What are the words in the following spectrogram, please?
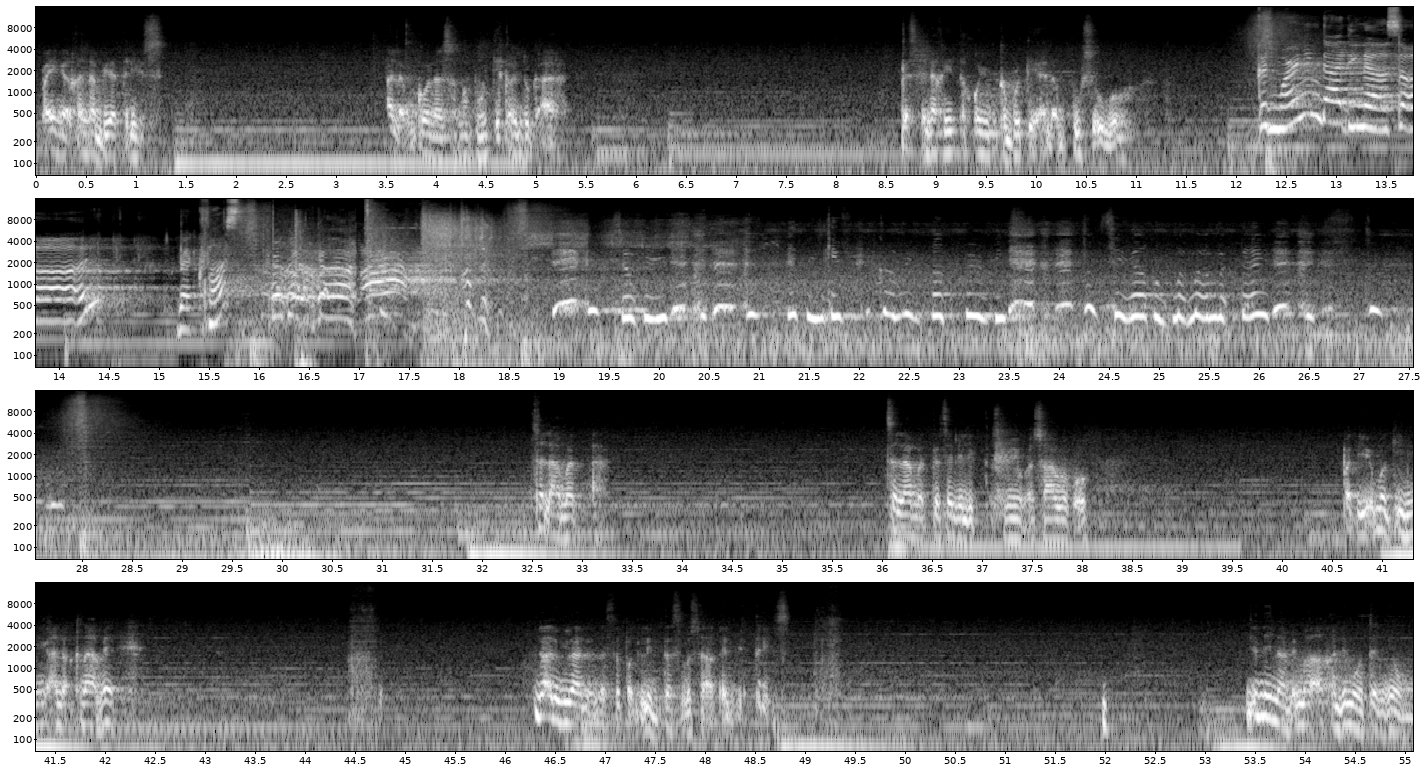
Magpahinga ka na, Beatrice. Alam ko na sa mabuti kang lugar. Kasi nakita ko yung kabutihan ng puso mo. Good morning, Daddy Nelson! Breakfast? Sorry. Thank you for coming up for me. Masaya akong mamamatay. Salamat, ah. Salamat kasi niligtas mo yung asawa ko. Pati yung magiging anak namin. Lalong-lalo na sa pagligtas mo sa akin, Beatrice. Hindi namin makakalimutan yung...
